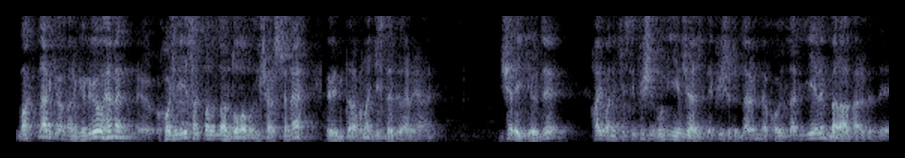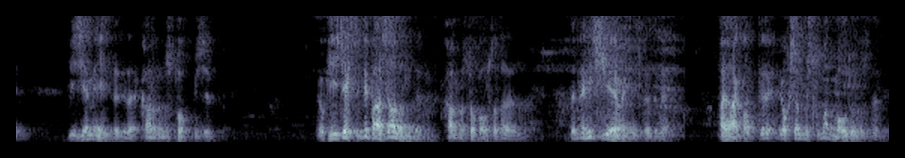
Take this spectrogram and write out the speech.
Baktılar ki Ömer geliyor. Hemen e, hocayı sakladılar dolabın içerisine. Evin tarafına gizlediler yani. İçeri girdi. Hayvanı kesti pişir bunu yiyeceğiz dedi. Pişirdiler önüne koydular. Yiyelim beraber dedi. Biz yemeyiz dediler. Karnımız tok bizim. Yok yiyeceksin bir parça alın dedi. Karnı tok olsa da dedi. Dediler hiç yiyemeyiz dediler. Ayağa kalktı. Yoksa Müslüman mı oldunuz dedi.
